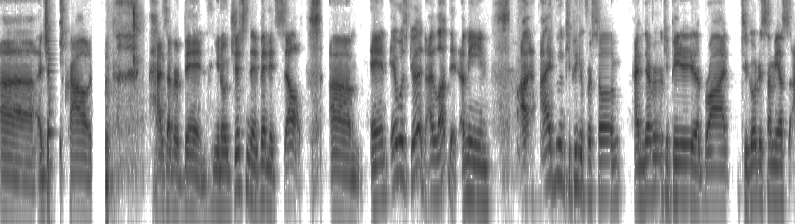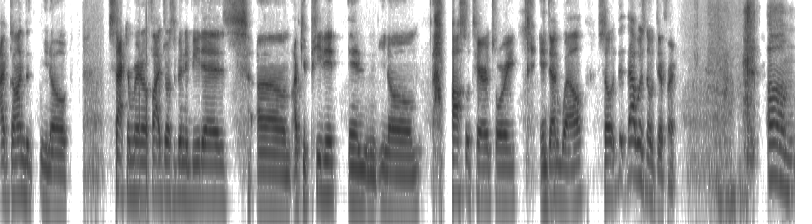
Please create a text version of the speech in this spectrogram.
uh, a judge crowd has ever been, you know, just the event itself. Um, and it was good. I loved it. I mean, I, I've been competing for so long. I've never competed abroad to go to something else. I've gone to, you know, Sacramento, fight Joseph Benavidez. Um, I've competed in, you know, hostile territory and done well. So th- that was no different. Um,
